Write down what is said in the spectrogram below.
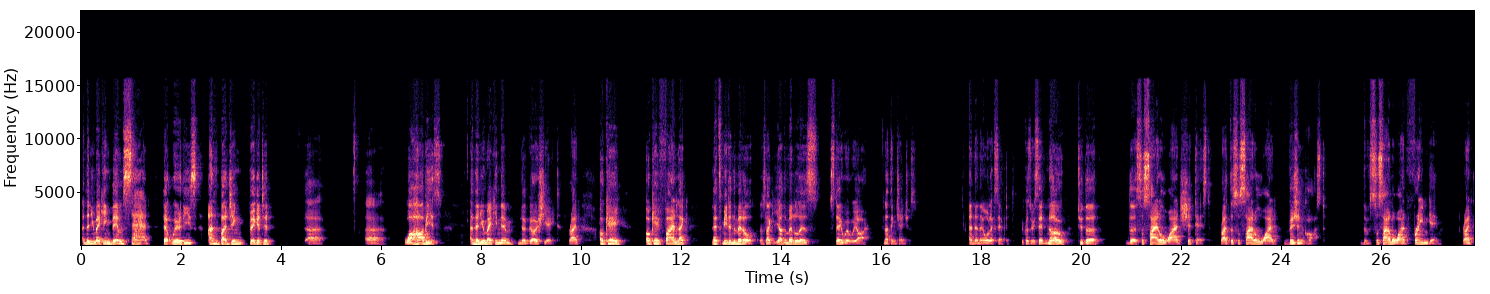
And then you're making them sad that we're these unbudging, bigoted uh, uh, Wahhabis. And then you're making them negotiate, right? Okay, okay, fine. Like, let's meet in the middle. It's like, yeah, the middle is stay where we are. Nothing changes. And then they all accept it because we said no to the the societal wide shit test, right? The societal wide vision cost, the societal wide frame game right?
